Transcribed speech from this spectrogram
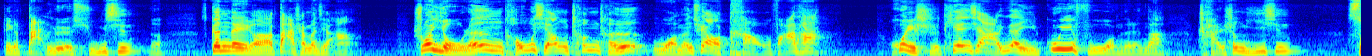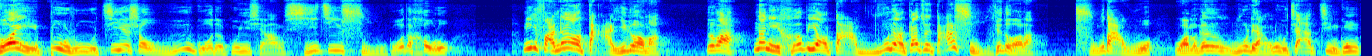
这个胆略雄心啊，跟这个大臣们讲。说有人投降称臣，我们却要讨伐他，会使天下愿意归服我们的人呐产生疑心，所以不如接受吴国的归降，袭击蜀国的后路。你反正要打一个嘛，对吧？那你何必要打吴呢？干脆打蜀去得了。蜀打吴，我们跟吴两路加进攻，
